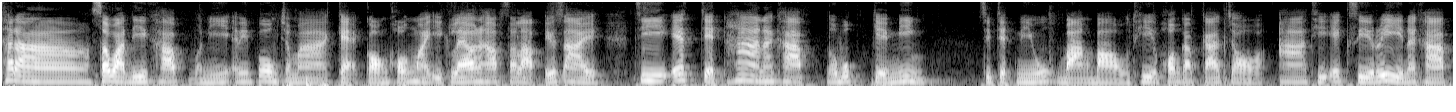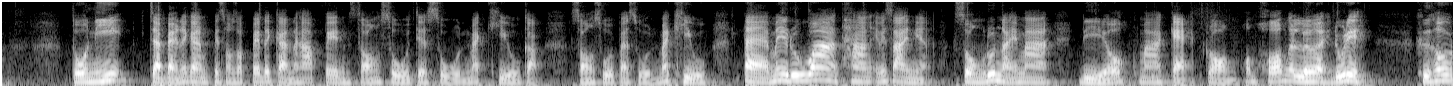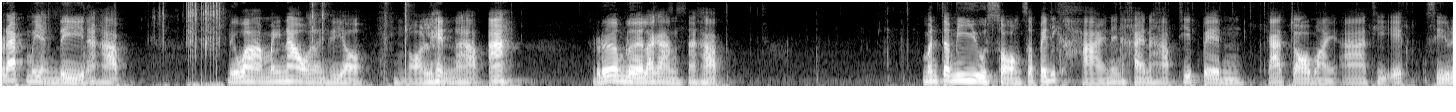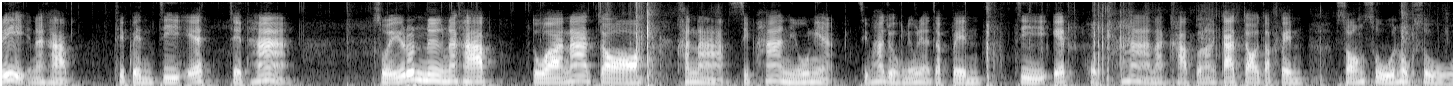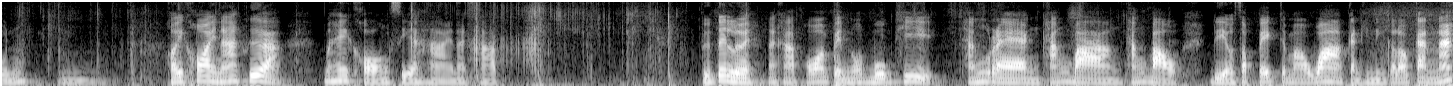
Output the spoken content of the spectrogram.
ทาดาสวัสดีครับ วันนี้แอมินโป้งจะมาแกะกล่องของใหม่อีกแล้วนะครับสำหรับ SI GS75 นะครับโน้ตบุ๊กเกมมิ่ง17 นิ้วบางเบาที่พร้อมกับการ์ดจอ RTX Series นะครับ ตัวนี้จะแบ่งด้วยกันเป็น 2 สเปคด้วยกันนะครับ เป็น 2070 Max Q กับ 2080 Max Q แต่ไม่รู้ว่าทาง MSI เนี่ยส่งรุ่นไหนมา เดี๋ยวมาแกะกล่องพร้อม ๆ กันเลย ดูดิ คือเขาแรปมาอย่างดีนะครับเรียกว่าไม่เน่าเลยทีเดียวล้อเล่นนะครับอะเริ่มเลยแล้วกันนะครับ มันจะมีอยู่ 2 สเปคที่ขายในไทยนะครับ ที่เป็นการ์ดจอใหม่ RTX Series นะครับ ที่เป็น GS 75 ส่วนอีกรุ่นหนึ่งนะครับ ตัวหน้าจอขนาด 15 นิ้วเนี่ย 15.6 นิ้วเนี่ยจะเป็น GS 65 นะครับ ตัวนั้นการ์ดจอจะเป็น 2060 ค่อยๆนะเพื่อไม่ให้ของเสียหายนะครับ ตื่นเต้นเลยนะครับ เพราะว่ามันเป็นโน้ตบุ๊กที่ทั้งแรง ทั้งบาง ทั้งเบา เดี๋ยวสเปคจะมาว่ากันทีนึงก็แล้วกันนะ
